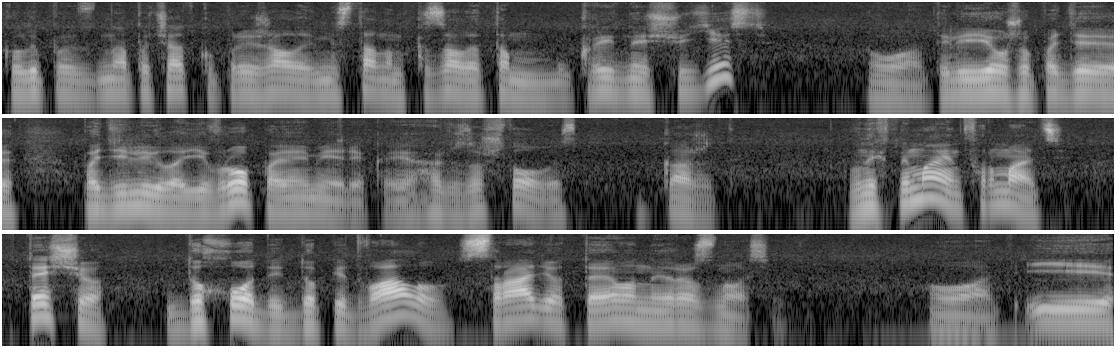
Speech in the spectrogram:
коли на початку приїжджали в міста, нам казали, там Україна ще є, вот, или її вже поділила Європа і Америка. Я говорю, за що ви кажете? У них немає інформації. Те, що доходить до підвалу з радіо, те вони розносять. От. І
